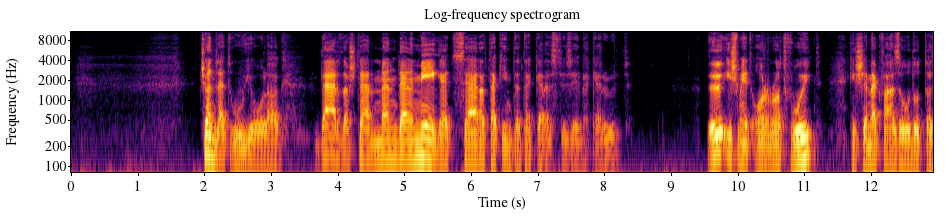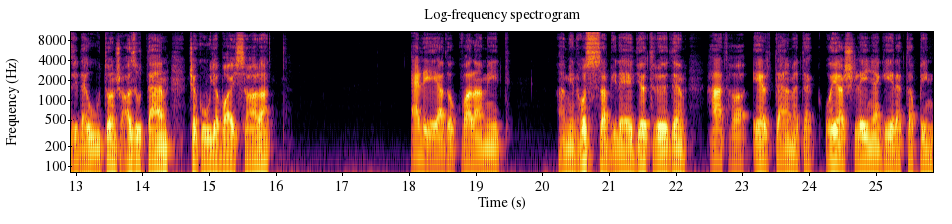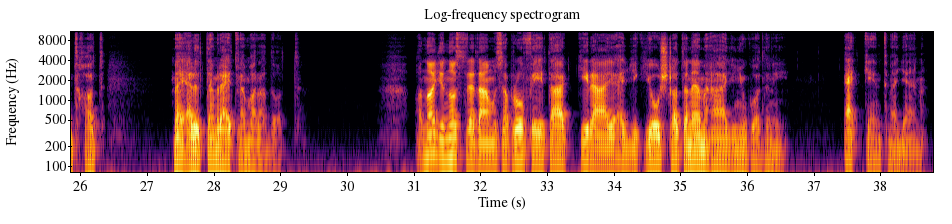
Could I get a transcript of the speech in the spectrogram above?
Csönd lett újólag. Berda Stern Mendel még egyszer a tekintetek keresztüzébe került. Ő ismét orrot fújt, kisé megfázódott az ideúton, s azután csak úgy a bajsza alatt. Elé adok valamit, amin hosszabb ideje gyötrődöm, hát ha értelmetek olyas lényegére tapinthat, mely előttem rejtve maradott. A nagy Nostradamus a proféták királya egyik jóslata nem hágy nyugodni. Ekként megyen.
